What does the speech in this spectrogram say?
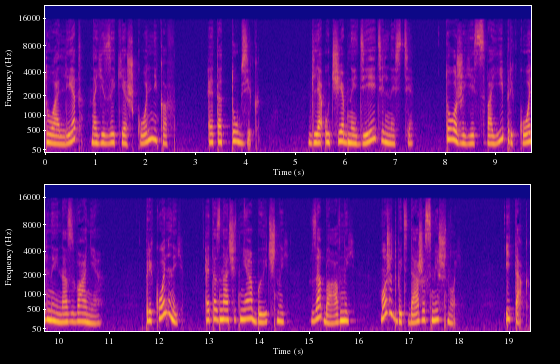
Туалет на языке школьников – это тубзик. Для учебной деятельности тоже есть свои прикольные названия. Прикольный – это значит необычный, забавный, может быть даже смешной. Итак,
